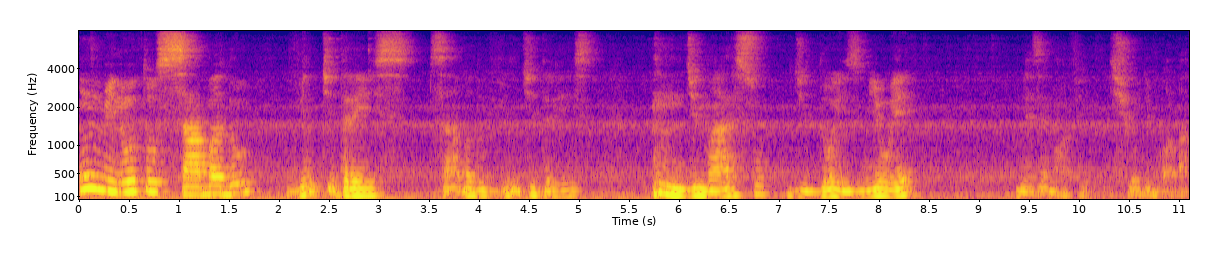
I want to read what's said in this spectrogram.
1 minuto, sábado 23 sábado 23 de março de 2019. Show de bola,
